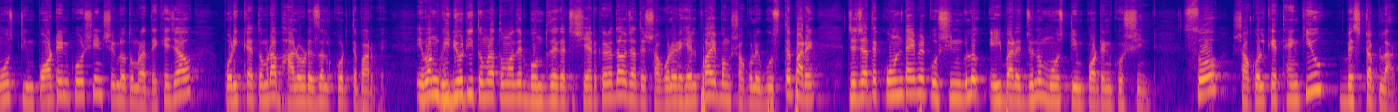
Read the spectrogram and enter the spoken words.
মোস্ট ইম্পর্টেন্ট কোশ্চিন সেগুলো তোমরা দেখে যাও। পরীক্ষায় তোমরা ভালো রেজাল্ট করতে পারবে। এবং ভিডিওটি তোমরা তোমাদের বন্ধুদের কাছে শেয়ার করে দাও, যাতে সকলের হেল্প হয় এবং সকলে বুঝতে পারে যে যাতে কোন কোশ্চিনগুলো এইবারের জন্য মোস্ট ইম্পর্টেন্ট কোশ্চিন সো সকলকে thank you best of luck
